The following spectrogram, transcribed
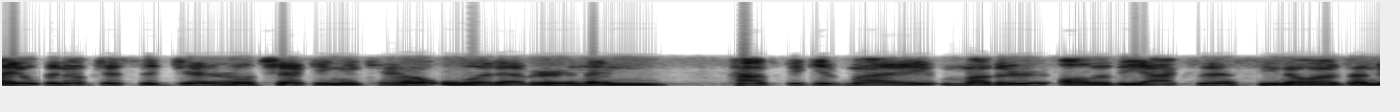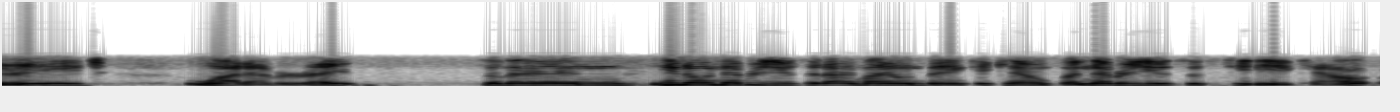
I open up just a general checking account, whatever, and then have to give my mother all of the access. You know, I was underage, whatever, right? So then, you know, never used it. I had my own bank account, but never used this TD account.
